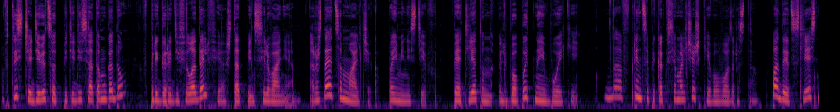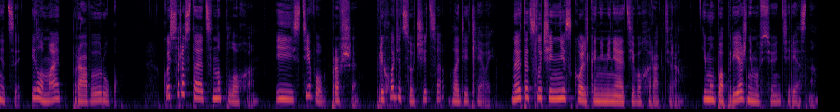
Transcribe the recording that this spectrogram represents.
В 1950 году в пригороде Филадельфия, штат Пенсильвания, рождается мальчик по имени Стив. Пять лет он любопытный и бойкий. Да, в принципе, как все мальчишки его возраста. Падает с лестницы и ломает правую руку. Кость срастается, но плохо. И Стиву, правше, приходится учиться владеть левой. Но этот случай нисколько не меняет его характера. Ему по-прежнему все интересно.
